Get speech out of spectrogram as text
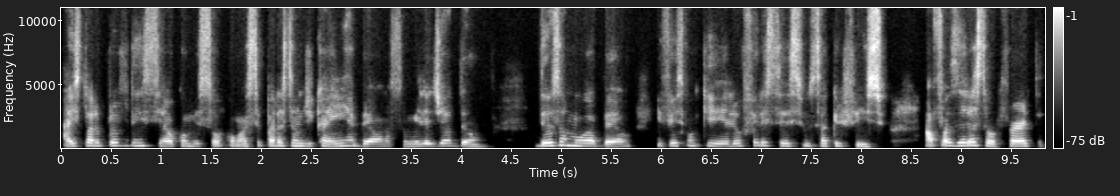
A história providencial começou com a separação de Caim e Abel na família de Adão. Deus amou Abel e fez com que ele oferecesse um sacrifício. Ao fazer essa oferta,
